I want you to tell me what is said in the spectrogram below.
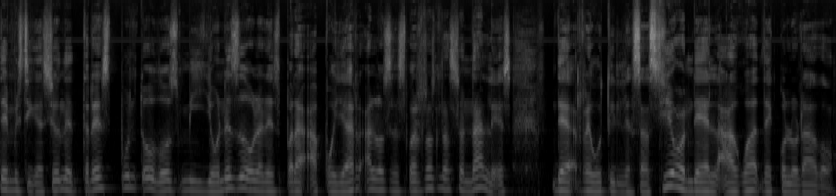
de investigación de 3.2 millones de dólares para apoyar a los esfuerzos nacionales de reutilización del agua de Colorado.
